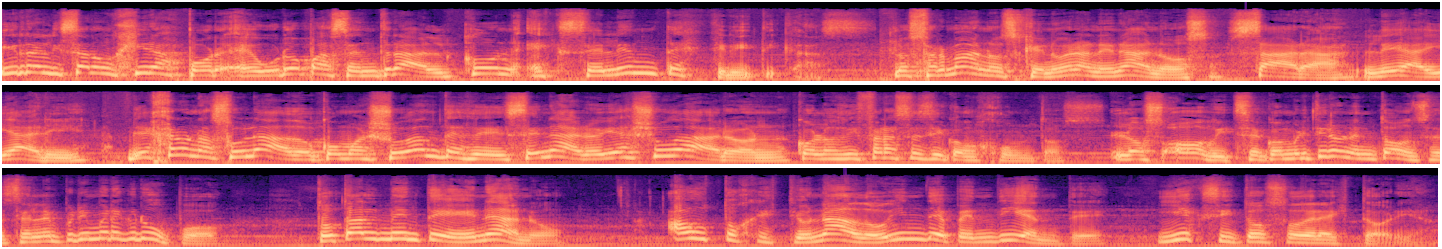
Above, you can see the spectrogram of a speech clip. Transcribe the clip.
y realizaron giras por Europa Central con excelentes críticas. Los hermanos que no eran enanos, Sara, Lea y Ari, viajaron a su lado como ayudantes de escenario y ayudaron con los disfraces y conjuntos. Los Hobbits se convirtieron entonces en el primer grupo totalmente enano, autogestionado, independiente y exitoso de la historia.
